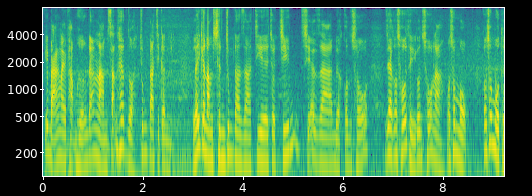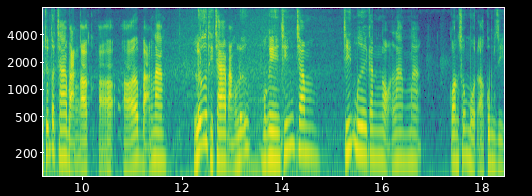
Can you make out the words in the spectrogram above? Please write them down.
Cái bảng này Phạm Hưởng đã làm sẵn hết rồi. Chúng ta chỉ cần lấy cái năm sinh chúng ta ra, chia cho 9 sẽ ra được con số. Ra con số thì con số nào? Con số 1 con số 1 thì chúng ta tra bảng ở ở ở bảng nam. Lữ thì tra bảng lữ. 1990 căn ngọ lam mạng con số 1 ở cung gì?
